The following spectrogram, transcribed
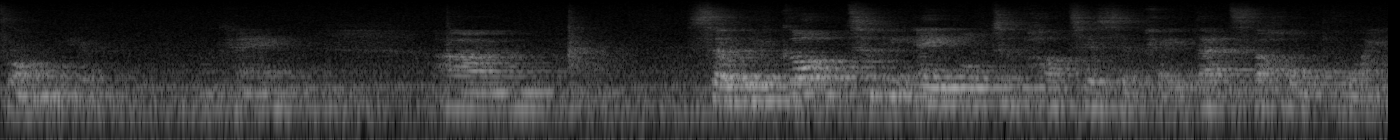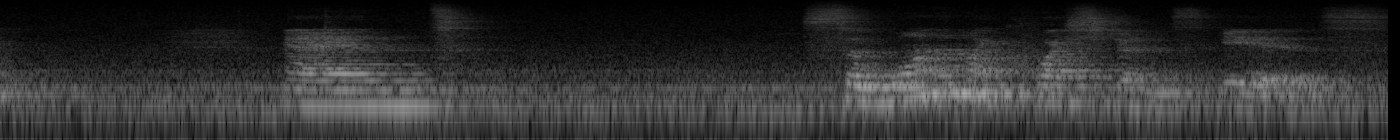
from you, okay? Um, so we've got to be able to participate, that's the whole point. And so one of my questions is,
